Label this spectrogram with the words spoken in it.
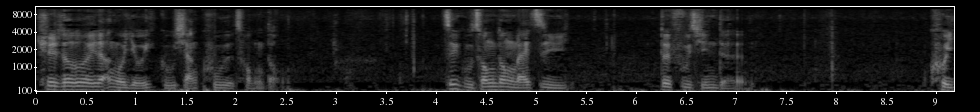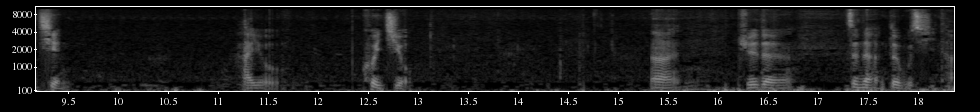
却都会让我有一股想哭的冲动。这股冲动来自于对父亲的亏欠，还有愧疚。那觉得真的很对不起他。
